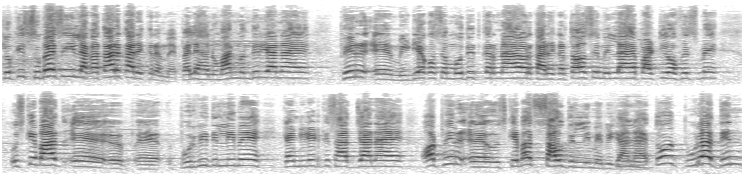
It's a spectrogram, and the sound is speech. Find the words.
क्योंकि सुबह से ही लगातार कार्यक्रम है, पहले हनुमान मंदिर जाना है फिर ए, मीडिया को संबोधित करना है और कार्यकर्ताओं से मिलना है पार्टी ऑफ़िस में। उसके बाद पूर्वी दिल्ली में कैंडिडेट के साथ जाना है और फिर ए, उसके बाद साउथ दिल्ली में भी जाना है। हम्म। तो पूरा दिन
